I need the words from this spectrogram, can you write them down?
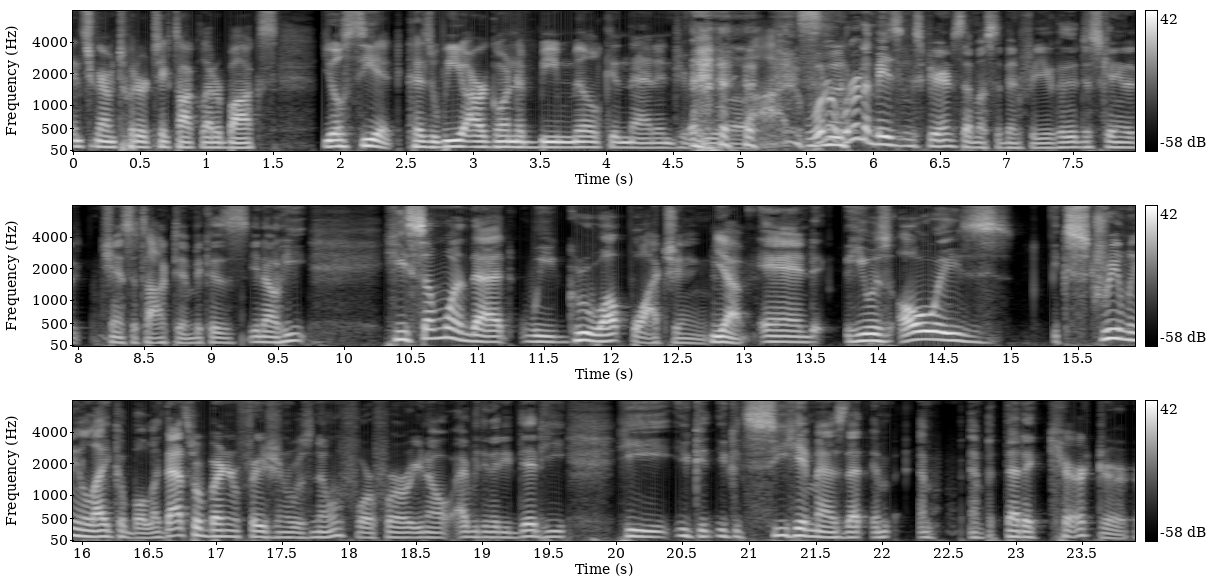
instagram twitter tiktok letterboxd you'll see it because we are going to be milking that interview a lot. What, what an amazing experience that must have been for you because just getting a chance to talk to him because you know he he's someone that we grew up watching. Yeah. and he was always extremely likable. Like that's what Brendan Fraser was known for for you know everything that he did. He he you could you could see him as that em, em, empathetic character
